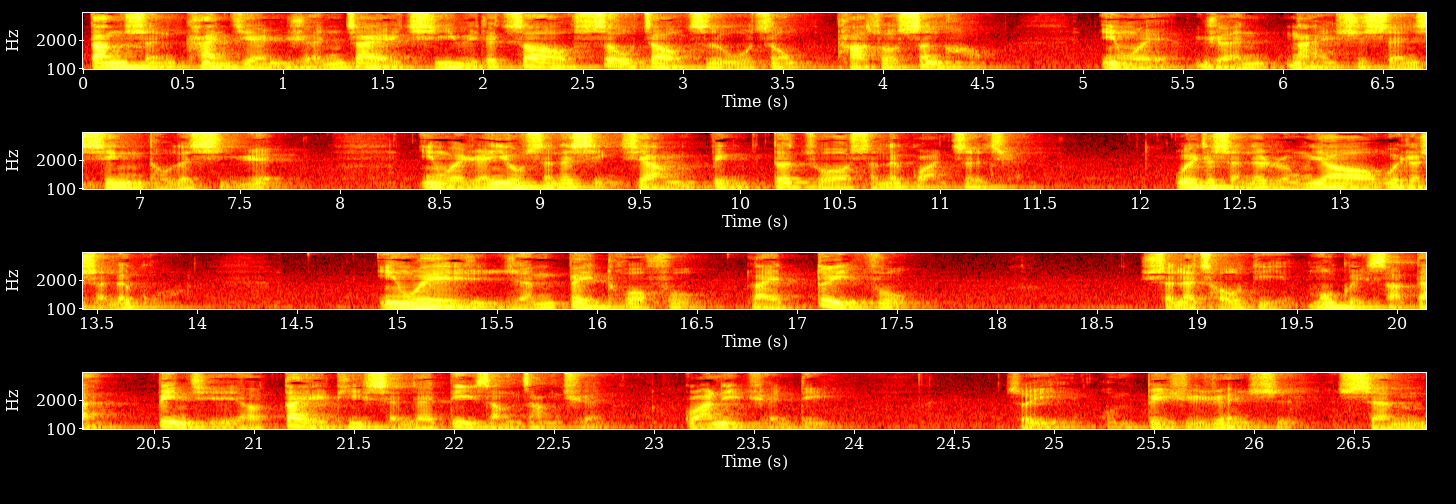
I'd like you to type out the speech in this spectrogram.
当神看见人在其余的造兽造之物中，他说甚好，因为人乃是神心头的喜悦，因为人有神的形象，并得着神的管制权，为着神的荣耀，为着神的果，因为人被托付来对付神的仇敌魔鬼撒旦，并且要代替神在地上掌权管理全地，所以我们必须认识，神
